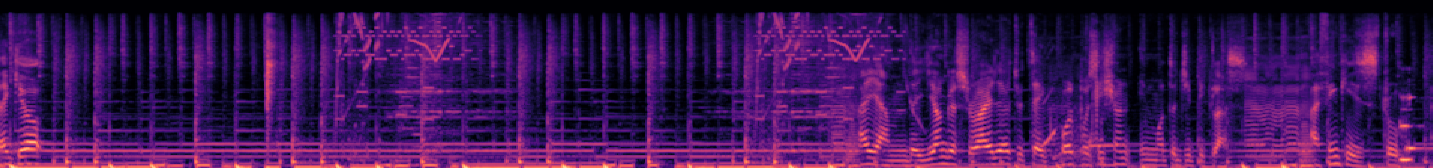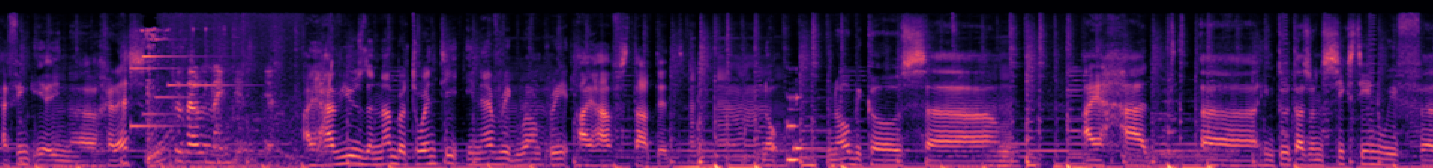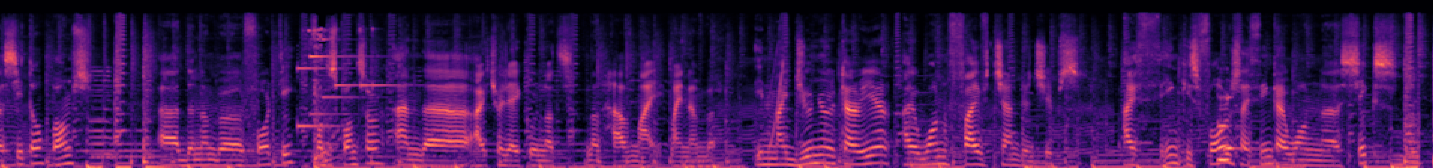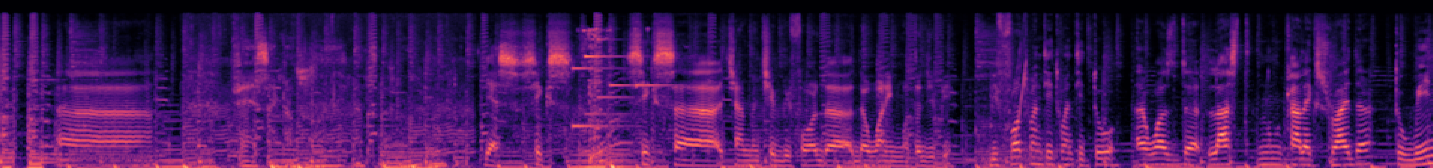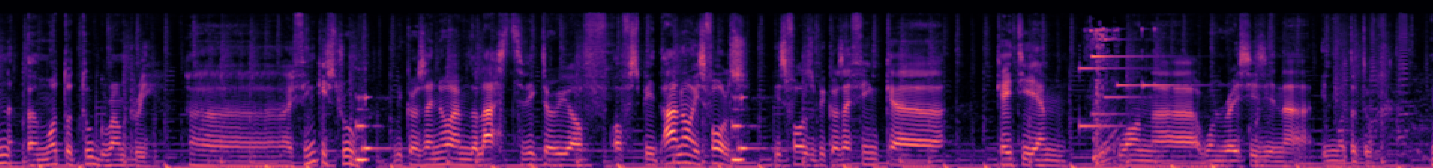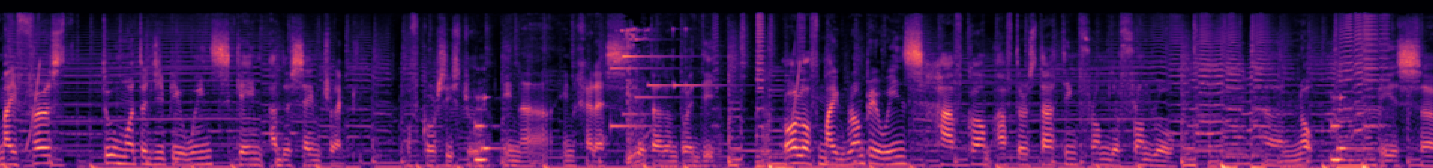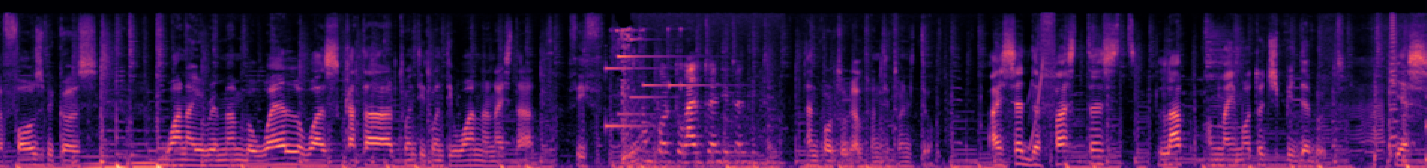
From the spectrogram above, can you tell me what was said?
Thank you. I am the youngest rider to take pole position in MotoGP class. I think it's true. I think in uh, Jerez, 2019, yeah. I have used the number 20 in every Grand Prix I have started. No, no, because um, I had uh, in 2016 with uh, Sito Pons uh, the number 40 for the sponsor, and uh, actually I could not not have my my number. In my junior career, I won five championships. I think it's false. I think I won uh, six. Uh, yes, Yes, six, six uh, championship before the, the one in MotoGP. Before 2022, I was the last non-Kalex rider to win a Moto2 Grand Prix. Uh, I think it's true because I know I'm the last victory of, of speed. Ah, no, it's false. It's false because I think uh, KTM won uh, won races in uh, in Moto2. My first two MotoGP wins came at the same track. Of course, it's true in uh, in Jerez 2020. All of my Grand Prix wins have come after starting from the front row. Uh, no, it's uh, false because one I remember well was Qatar 2021 and I start fifth And Portugal 2022. and Portugal 2022. I set the fastest lap on my MotoGP debut. Yes,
